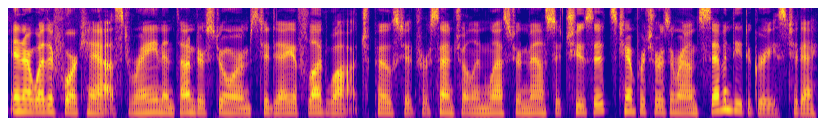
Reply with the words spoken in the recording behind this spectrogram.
In our weather forecast, rain and thunderstorms today, a flood watch posted for central and western Massachusetts. Temperatures around 70 degrees today.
